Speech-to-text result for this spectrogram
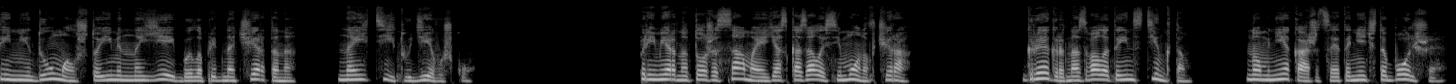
Ты не думал, что именно ей было предначертано найти ту девушку? Примерно то же самое я сказала Симону вчера. Грегор назвал это инстинктом, но мне кажется, это нечто большее.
